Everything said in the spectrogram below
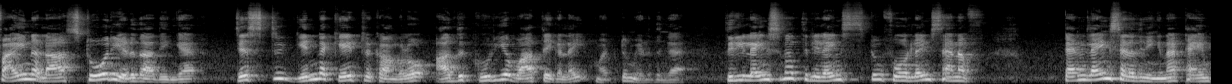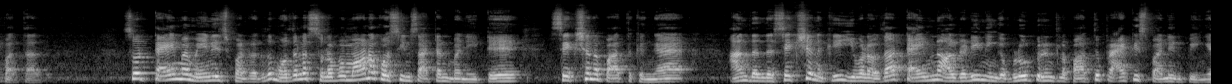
ஃபைனலாக ஸ்டோரி எழுதாதீங்க. ஜஸ்ட்டு என்ன கேட்டிருக்காங்களோ அதுக்குரிய வார்த்தைகளை மட்டும் எழுதுங்க. த்ரீ லைன்ஸ்னால் three lines two four lines of ten lines எழுதுனீங்கன்னா டைம் பத்தாது. ஸோ டைமை மேனேஜ் பண்ணுறது முதல்ல சுலபமான கொஸ்டின்ஸ் அட்டன் பண்ணிவிட்டு செக்ஷனை பார்த்துக்குங்க. அந்தந்த செக்ஷனுக்கு இவ்வளவு தான் டைம்னு ஆல்ரெடி நீங்கள் ப்ளூ பிரிண்ட்டில் பார்த்து ப்ராக்டிஸ் பண்ணியிருப்பீங்க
